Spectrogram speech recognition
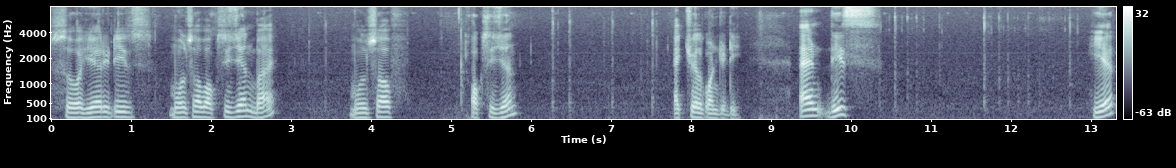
so here it is moles of oxygen by moles of oxygen actual quantity. And this here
